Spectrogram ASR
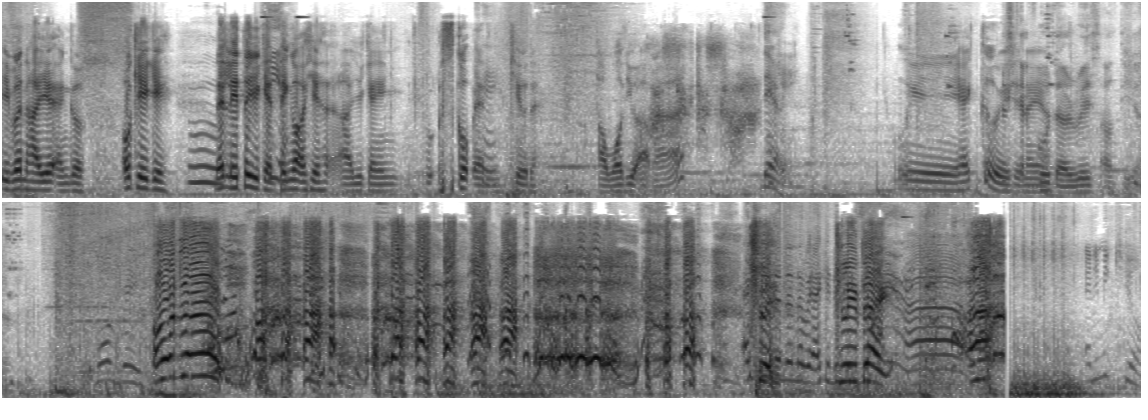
Even higher angle. Okay, okay. Then later you can Here. out here. Uh, you can scope and kill them. I'll wall you up, ah. There. Wih, hacker weh Shania. the race out lah. Wall raised. Oh no! Actually, no, no, no, wait, I can do Clip this. that! Ah. Enemy kill.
